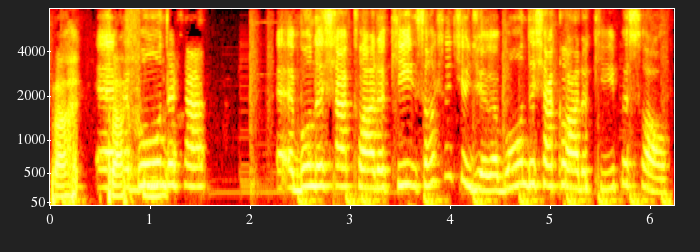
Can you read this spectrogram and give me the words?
para. É, é bom deixar. É bom deixar claro aqui, só um instantinho, Diego, é bom deixar claro aqui, pessoal,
